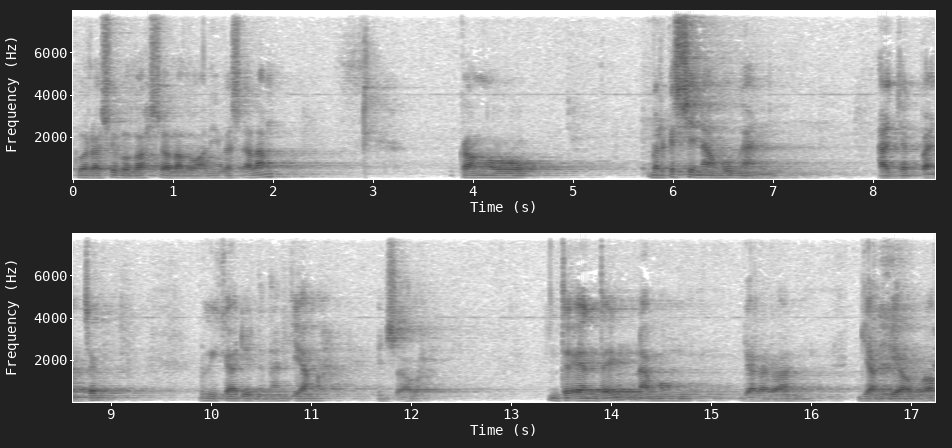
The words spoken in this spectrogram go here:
ku Rasulullah Shallallahu Alaihi Wasallam. Kanggo berkesinambungan ajak pancen duwi kadin dengan kiamah insyaallah. Ente enteng namun jalaran janji Allah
